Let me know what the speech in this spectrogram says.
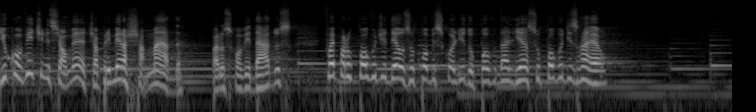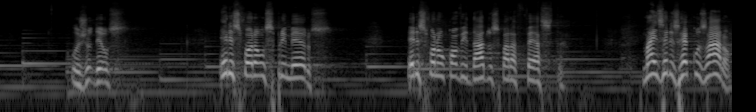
E o convite inicialmente, a primeira chamada para os convidados, foi para o povo de Deus, o povo escolhido, o povo da aliança, o povo de Israel. Os judeus. Eles foram os primeiros. Eles foram convidados para a festa. Mas eles recusaram.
